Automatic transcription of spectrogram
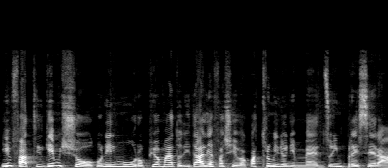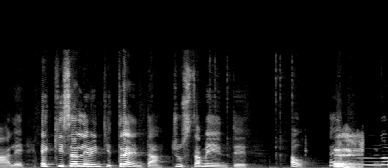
Infatti il game show con il muro più amato d'Italia faceva 4 milioni e mezzo in preserale e chissà le 20 e 30, giustamente. Oh, eh, Eh. non,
